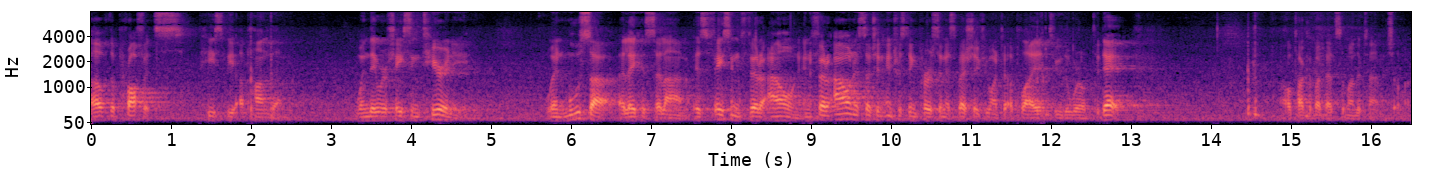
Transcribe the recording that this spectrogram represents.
of the prophets, peace be upon them, when they were facing tyranny, when Musa alayhi salam is facing Fir'aun, and Fir'aun is such an interesting person, especially if you want to apply it to the world today. I'll talk about that some other time, inshallah.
